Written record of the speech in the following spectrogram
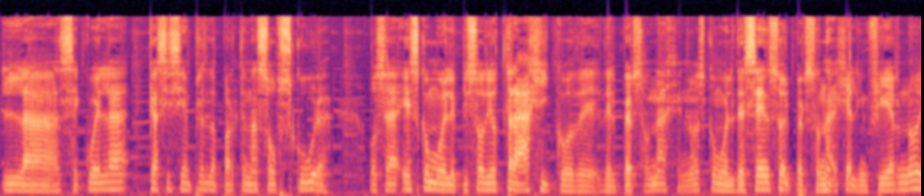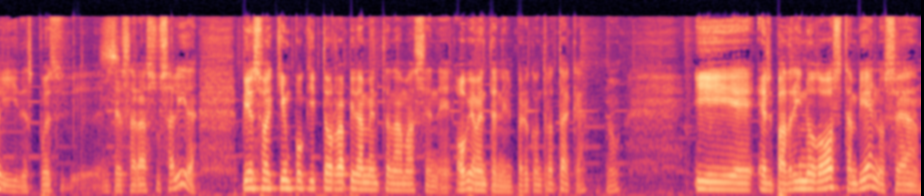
la secuela casi siempre es la parte más oscura. O sea, es como el episodio trágico del personaje, ¿no? Es como el descenso del personaje al infierno y después eh, empezará su salida. Pienso aquí un poquito rápidamente nada más en, eh, obviamente en el Imperio Contraataca, ¿no? Y eh, El Padrino 2 también, o sea,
